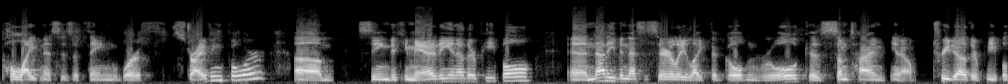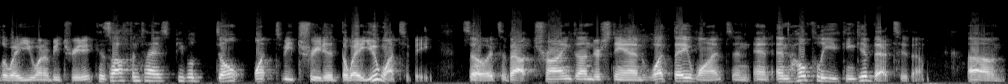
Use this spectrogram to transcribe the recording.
politeness is a thing worth striving for. Um, seeing the humanity in other people, and not even necessarily like the golden rule because sometimes you know treat other people the way you want to be treated because oftentimes people don't want to be treated the way you want to be. So it's about trying to understand what they want and and, and hopefully you can give that to them. Um,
